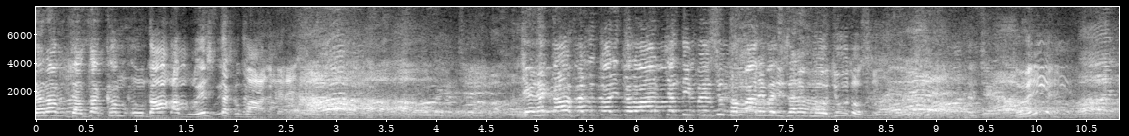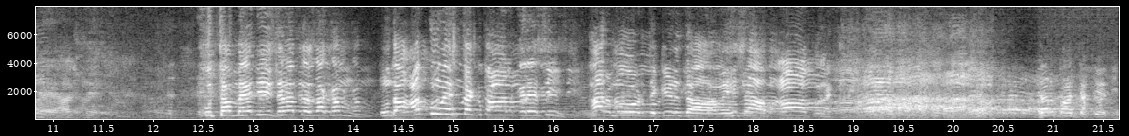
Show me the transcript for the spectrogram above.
ضرب دا زخم اوندا اگو استقبال کرے۔ جڑے کافر تے توری تلوار چلدی پئی سی تھپا نے میری ضرب موجود ہو سی۔ اتھا دی ضرب دا زخم اوندا اگو استقبال کرے سی۔ ہر موڑ تے گندا میں حساب آپ رکھے۔ در ضربہ چکے دی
